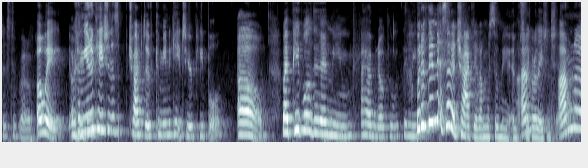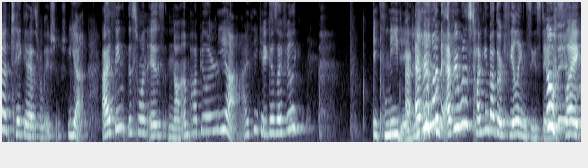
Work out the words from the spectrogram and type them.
just about. Oh wait, Or communication is attractive. Communicate to your people. Oh, by people do they mean? I have no clue what they mean. But if they said attractive, I'm assuming it's like I'm- a relationship. I'm gonna take it as relationship. yeah, I think this one is not unpopular yeah. I think it's, because I feel like it's needed. everyone everyone is talking about their feelings these days. Oh. Like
